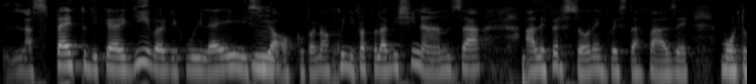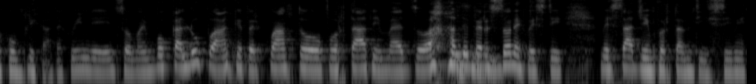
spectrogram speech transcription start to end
l'aspetto di caregiver di cui lei si occupa, no? quindi proprio la vicinanza alle persone in questa fase molto complicata. Quindi insomma in bocca al lupo anche per quanto portate in mezzo alle persone questi messaggi importantissimi.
